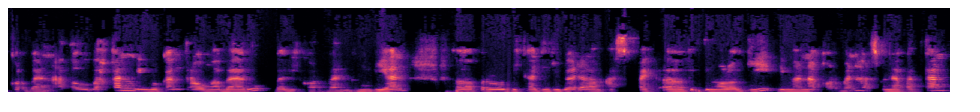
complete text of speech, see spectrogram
korban atau bahkan menimbulkan trauma baru bagi korban. Kemudian uh, perlu dikaji juga dalam aspek uh, viktimologi di mana korban harus mendapatkan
